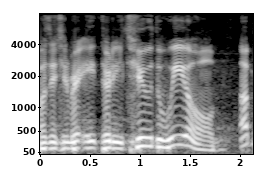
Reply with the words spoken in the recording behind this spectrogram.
That was entry number 832, The Wheel. Up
